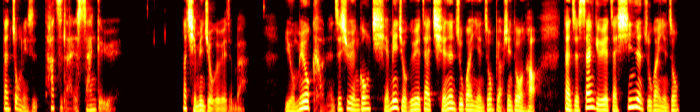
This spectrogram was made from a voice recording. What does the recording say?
但重点是他只来了三个月，那前面九个月怎么办？有没有可能这些员工前面九个月在前任主管眼中表现都很好，但这三个月在新任主管眼中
